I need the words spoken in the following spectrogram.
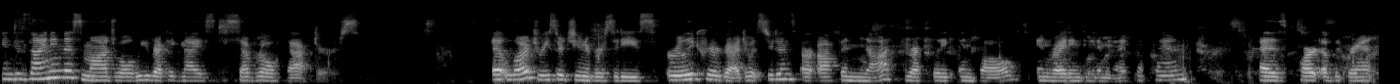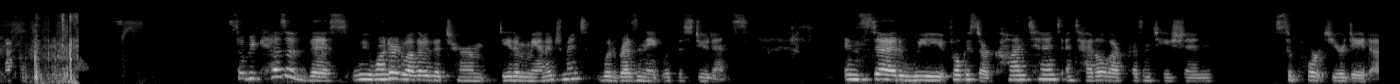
In designing this module, we recognized several factors. At large research universities, early career graduate students are often not directly involved in writing data management plans as part of the grant application. So because of this, we wondered whether the term data management would resonate with the students. Instead, we focused our content and titled our presentation, Support Your Data.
